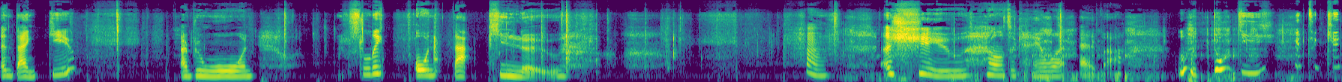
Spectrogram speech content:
And thank you. Everyone, sleep on that pillow. Hmm. A shoe. Oh, it's okay, whatever. Ooh, doggy. It's a cute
